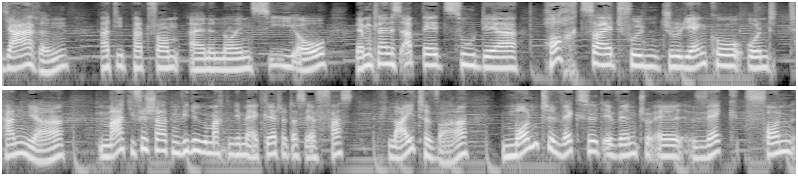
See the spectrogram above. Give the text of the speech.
Jahren hat die Plattform einen neuen CEO. Wir haben ein kleines Update zu der Hochzeit von Julienko und Tanja. Marty Fischer hat ein Video gemacht, in dem er erklärt hat, dass er fast pleite war. Monte wechselt eventuell weg von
